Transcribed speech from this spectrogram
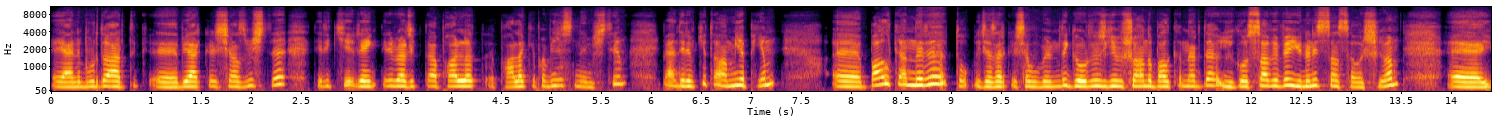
Ee, yani burada artık e, bir arkadaş yazmıştı. Dedi ki renkleri birazcık daha parlak, parlak yapabilirsin demiştim. Ben dedim ki tamam yapayım. Ee, Balkanları toplayacağız arkadaşlar bu bölümde. Gördüğünüz gibi şu anda Balkanlarda Yugoslavya ve Yunanistan savaşıyor. Ee,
